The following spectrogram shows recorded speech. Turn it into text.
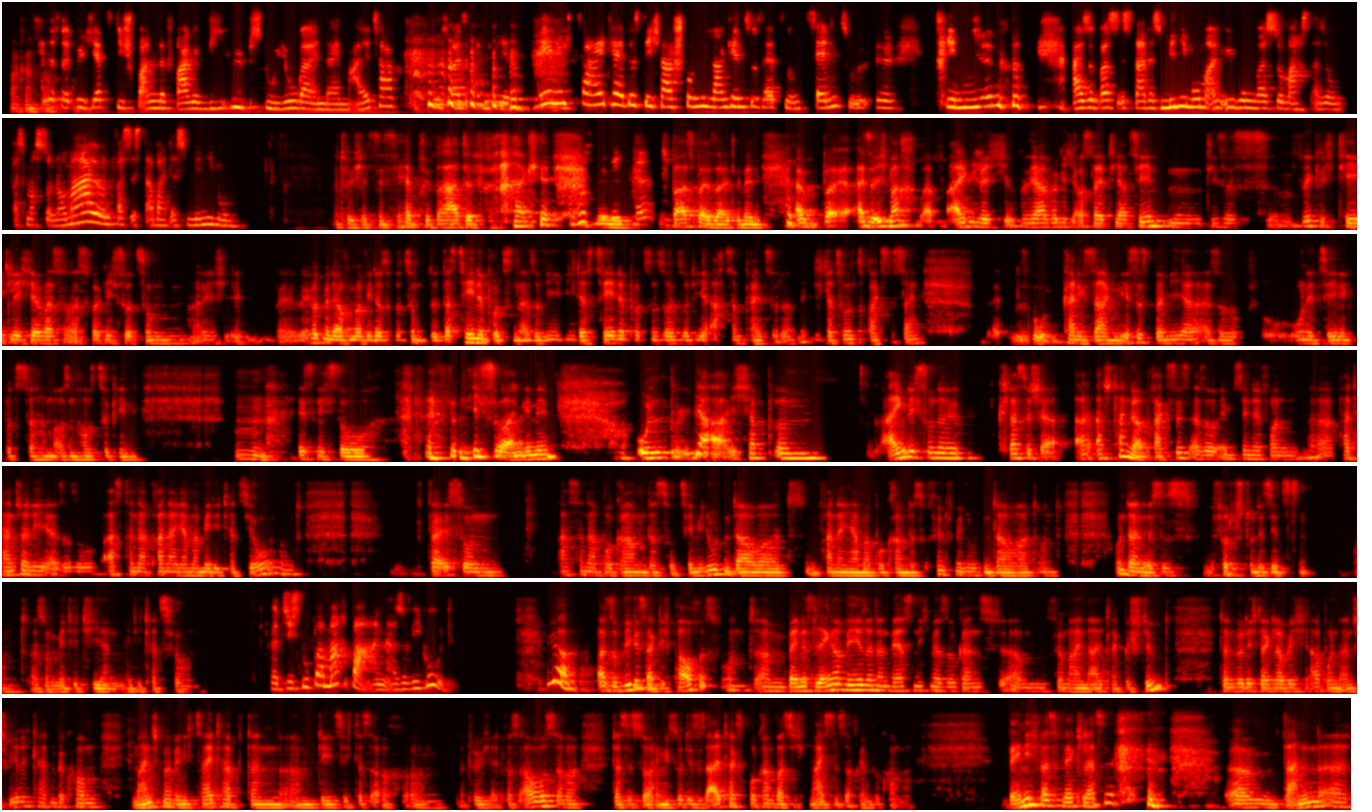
Das ist natürlich jetzt die spannende Frage, wie übst du Yoga in deinem Alltag? Beziehungsweise wenn du jetzt wenig Zeit hättest, dich da stundenlang hinzusetzen und Zen zu äh, trainieren. Also was ist da das Minimum an Übungen, was du machst? Also was machst du normal und was ist aber das Minimum? Natürlich jetzt eine sehr private Frage. Ne? Spaß beiseite. Nee. Also ich mache eigentlich ja wirklich auch seit Jahrzehnten dieses wirklich tägliche, was, was wirklich so zum, ich, hört man ja auch immer wieder so zum das Zähneputzen, also wie, wie das Zähneputzen soll so die Achtsamkeits- oder Meditationspraxis sein. So kann ich sagen, ist es bei mir, also ohne Zähne geputzt zu haben, aus dem Haus zu gehen ist nicht so, nicht so angenehm. Und ja, ich habe ähm, eigentlich so eine klassische Ashtanga-Praxis, also im Sinne von äh, Patanjali, also so Asana Pranayama Meditation. Und da ist so ein Asana-Programm, das so zehn Minuten dauert, ein Pranayama-Programm, das so fünf Minuten dauert und, und dann ist es eine Viertelstunde sitzen und also meditieren, Meditation. Hört sich super machbar an, also wie gut. Ja, also wie gesagt, ich brauche es und ähm, wenn es länger wäre, dann wäre es nicht mehr so ganz ähm, für meinen Alltag bestimmt. Dann würde ich da, glaube ich, ab und an Schwierigkeiten bekommen. Manchmal, wenn ich Zeit habe, dann ähm, dehnt sich das auch ähm, natürlich etwas aus, aber das ist so eigentlich so dieses Alltagsprogramm, was ich meistens auch hinbekomme. Wenn ich was weglasse, ähm, dann äh,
